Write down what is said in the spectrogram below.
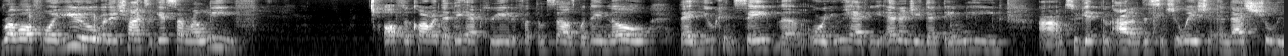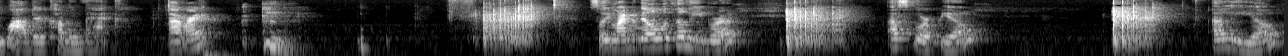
rub off on you, or they're trying to get some relief off the karma that they have created for themselves, but they know that you can save them or you have the energy that they need um, to get them out of the situation. And that's truly why they're coming back. All right. so you might be dealing with a Libra, a Scorpio, a Leo,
